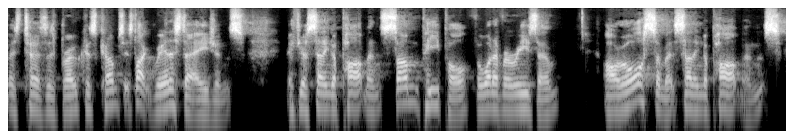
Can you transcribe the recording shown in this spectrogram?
as terms as brokers comes. It's like real estate agents. If you're selling apartments, some people, for whatever reason, are awesome at selling apartments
